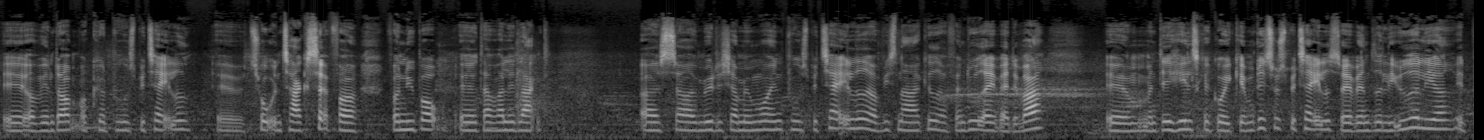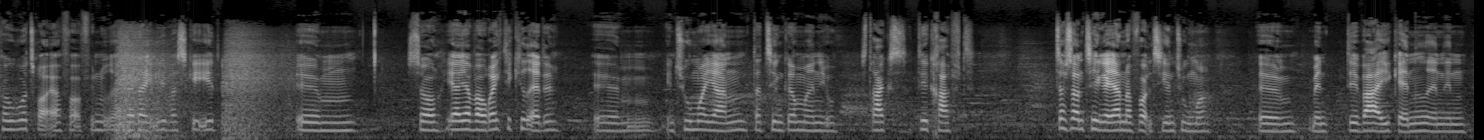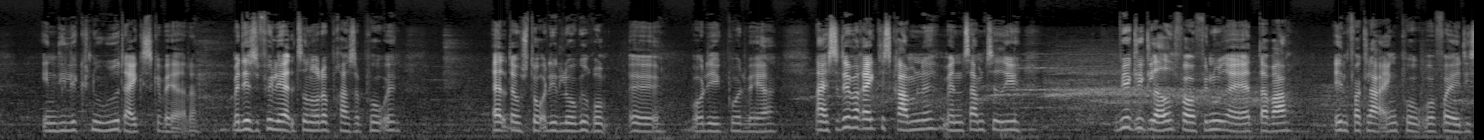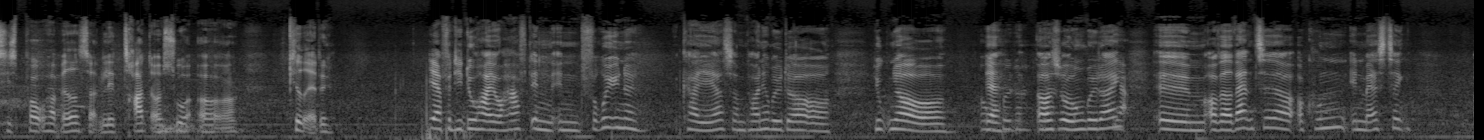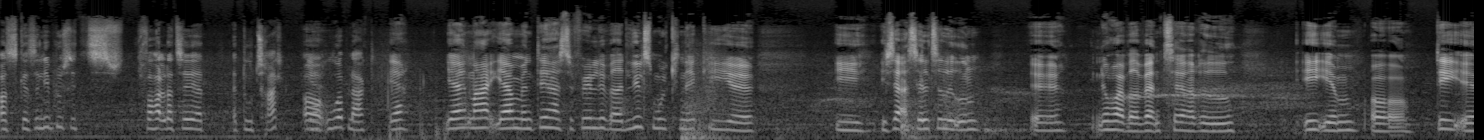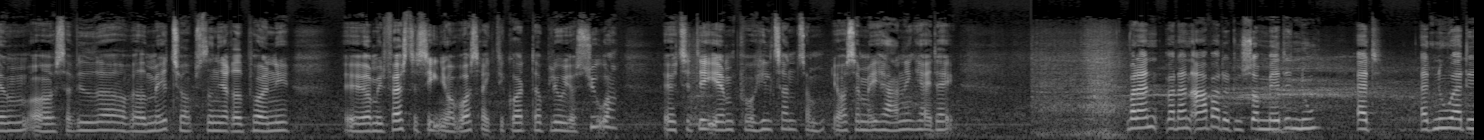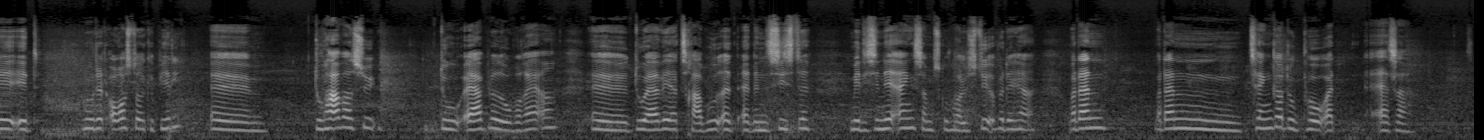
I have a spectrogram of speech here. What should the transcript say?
øh, og vendte om og kørte på hospitalet. Øh, tog en taxa for, for Nyborg, øh, der var lidt langt. og så mødtes jeg med mor inde på hospitalet, og vi snakkede og fandt ud af, hvad det var. Øh, men det hele skal gå igennem Rigshospitalet, så jeg ventede lige yderligere et par uger, tror jeg, for at finde ud af, hvad der egentlig var sket. Øh, så ja, jeg var jo rigtig ked af det. Øh, en tumor i hjernen, der tænker man jo straks, det er kræft. Så sådan tænker jeg, når folk siger en tumor. Øhm, men det var ikke andet end en, en lille knude, der ikke skal være der. Men det er selvfølgelig altid noget, der presser på. Ikke? Alt er jo stort i et lukket rum, øh, hvor det ikke burde være. Nej, så det var rigtig skræmmende, men samtidig virkelig glad for at finde ud af, at der var en forklaring på, hvorfor jeg de sidste par år har været sådan lidt træt og sur og ked af det. Ja, fordi du har jo haft en, en forrygende karriere som ponyrytter og junior og ja, også unge rytter, ikke? Ja. Øhm, og været vant til at, at kunne en masse ting. Og skal så lige pludselig forholde dig til, at, at du er træt og ja. uoplagt. Ja. ja, nej, ja, men det har selvfølgelig været et lille smule knæk i, øh, i især selvtilliden. Øh, nu har jeg været vant til at ride EM og DM og så videre, og været med i top, siden jeg red pony. Øh, og mit første senior var også rigtig godt. Der blev jeg syver øh, til DM på Hilton, som jeg også er med i Herning her i dag. Hvordan, hvordan arbejder du så med det nu? At, at nu er det et, nu er det et overstået kapitel. Øh, du har været syg. Du er blevet opereret. Øh, du er ved at trappe ud af, af den sidste medicinering, som skulle holde styr på det her. Hvordan, hvordan tænker du på, at altså,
